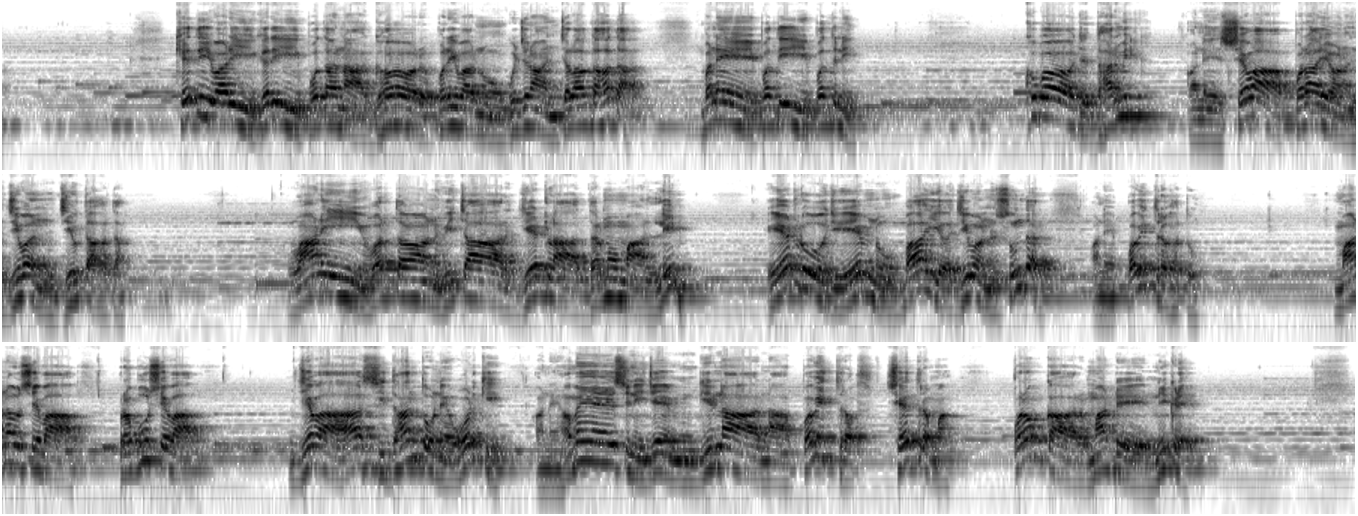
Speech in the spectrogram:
ખેતીવાડી કરી પોતાના ઘર, પરિવારનું ગુજરાન ચલાવતા હતા. બંને પતિ, પત્ની ખૂબ જ ધાર્મિક અને સેવા પરાયણ જીવન જીવતા હતા. વાણી, વર્તન, વિચાર જેટલા ધર્મોમાં લીન, એટલું જ એમનું બાહ્ય જીવન સુંદર અને પવિત્ર હતું. માનવ સેવા, પ્રભુ સેવા જેવા સિદ્ધાંતોને ઓળખી અને હંમેશની જેમ ગિરનારના પવિત્ર ક્ષેત્રમાં પરોપકાર માટે નીકળે.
